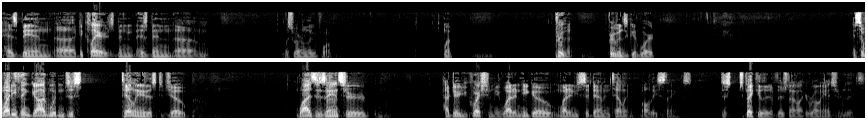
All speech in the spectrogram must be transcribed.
has been uh, declared, has been, has been um, what's the word I'm looking for? What? Proven. Proven's a good word. And so, why do you think God wouldn't just tell any of this to Job? Why is his answer, How dare you question me? Why didn't he go, why didn't you sit down and tell him all these things? Just speculative, there's not like a wrong answer to this.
